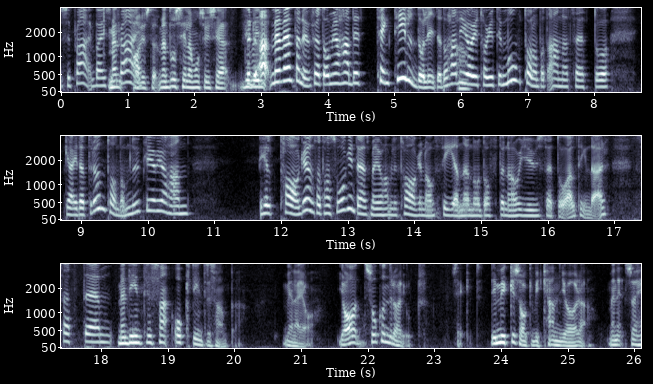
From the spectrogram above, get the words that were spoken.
surprise, by surprise. Men, ja, just det. men då Silla måste jag ju säga... För, ju- Men vänta nu, för att om jag hade tänkt till då lite, då hade jag ju tagit emot honom på ett annat sätt och guidat runt honom. Nu blev ju han helt tagen så att han såg inte ens mig och han blev tagen av scenen och dofterna och ljuset och allting där. Så att, ehm, Men det intressant och det intressanta, menar jag. Ja, så kunde du ha gjort. Säkert. Det är mycket saker vi kan göra, men så,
